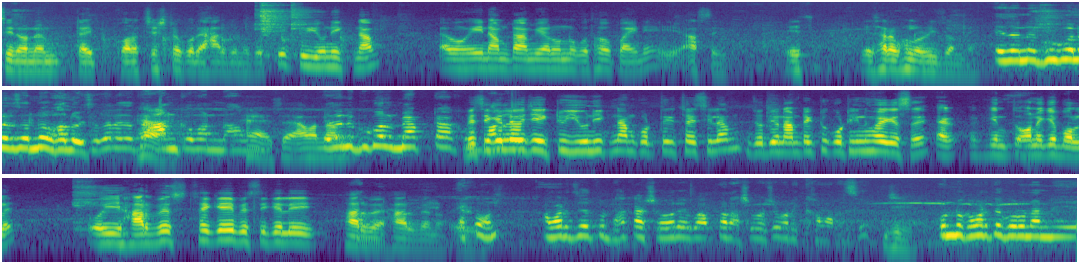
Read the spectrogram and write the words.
সিনোনেম টাইপ করার চেষ্টা করে হারবেনো করছি। একটু ইউনিক নাম এবং এই নামটা আমি আর অন্য কোথাও পাইনি আছে। এছাড়া কোনো রিজন নেই। এই জন্য গুগলের জন্য ভালো হয়েছে। হ্যাঁ। আনকমন নাম। হ্যাঁ স্যার, আমার নাম। গুগল ম্যাপটা বেসিক্যালি ওই যে একটু ইউনিক নাম করতে চাইছিলাম যদিও নামটা একটু কঠিন হয়ে গেছে কিন্তু অনেকে বলে। ওই হারভেস্ট থেকে বেসিক্যালি হারবে হারবেনো এই। এখন আমার যেহেতু ঢাকা শহরে বা আপনার আশেপাশে অনেক খামার আছে অন্য খামারতে গরু না নিয়ে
